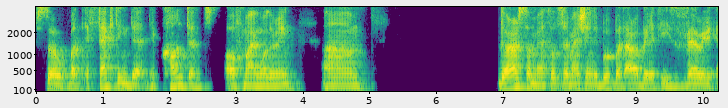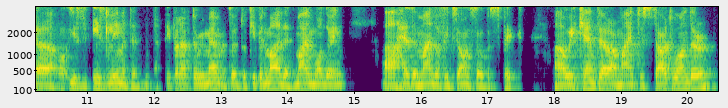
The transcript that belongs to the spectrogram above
so, but affecting the, the content of mind wandering, um, there are some methods I mentioned in the book, but our ability is very uh, is is limited. People have to remember to, to keep in mind that mind wandering uh, has a mind of its own, so to speak. Uh, we can't tell our mind to start wander.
